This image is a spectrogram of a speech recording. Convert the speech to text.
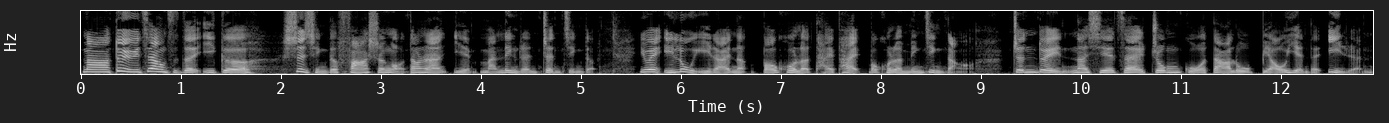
那对于这样子的一个事情的发生哦，当然也蛮令人震惊的，因为一路以来呢，包括了台派，包括了民进党哦。针对那些在中国大陆表演的艺人，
